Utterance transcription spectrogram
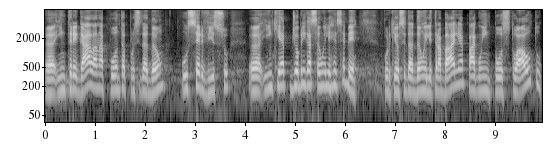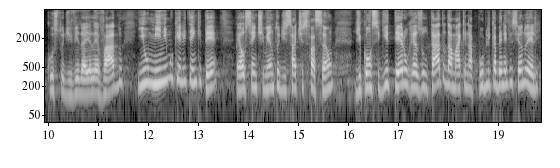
uh, entregar lá na ponta para o cidadão o serviço uh, em que é de obrigação ele receber. Porque o cidadão ele trabalha, paga um imposto alto, custo de vida elevado e o mínimo que ele tem que ter é o sentimento de satisfação de conseguir ter o resultado da máquina pública beneficiando ele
